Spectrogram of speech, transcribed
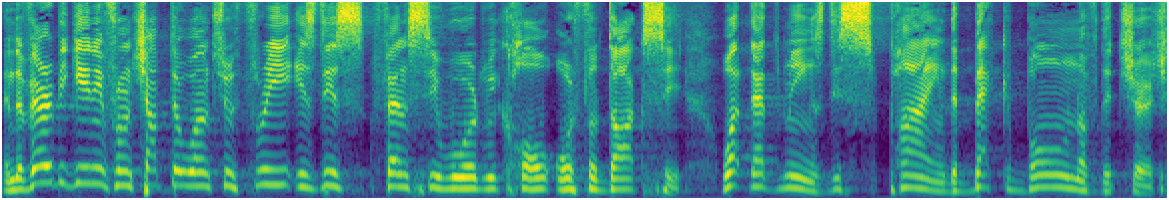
In the very beginning, from chapter 1 to 3, is this fancy word we call orthodoxy. What that means, the spine, the backbone of the church,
